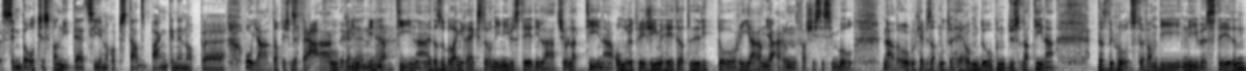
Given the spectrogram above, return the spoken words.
symbooltjes van die tijd zie je nog op stadsbanken en op... eh, Oh ja, dat is merkwaardig. Straathoeken In, en- in ja. Latina, hè, dat is de belangrijkste van die nieuwe steden in Lazio. Latina. Onder het regime heette dat Littoria, Ja. naar een fascistisch symbool. Na de oorlog hebben ze dat moeten heromdopen. Dus Latina, dat is de grootste van die nieuwe steden.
